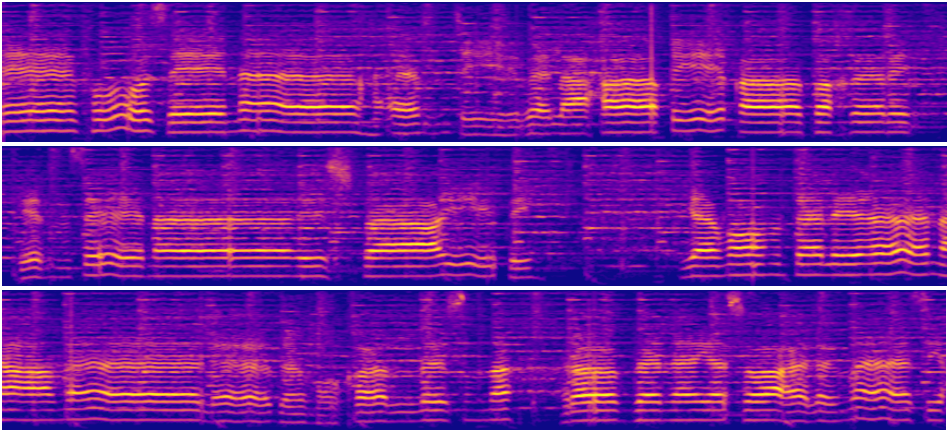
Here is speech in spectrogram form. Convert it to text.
نفوسنا. أنت بالحقيقة فخر جنسنا اشفعي فيه يا ممتلئا أعمال ده مخلصنا ربنا يسوع المسيح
